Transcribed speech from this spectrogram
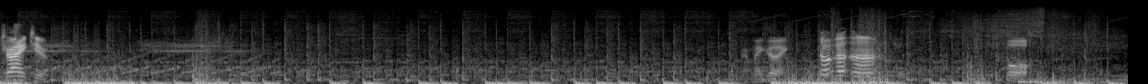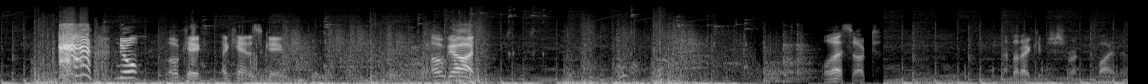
Trying to. Where am I going? Oh, uh-uh. Oh. Ah! Nope! Okay, I can't escape. Oh god! Well, that sucked. I thought I could just run by them.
